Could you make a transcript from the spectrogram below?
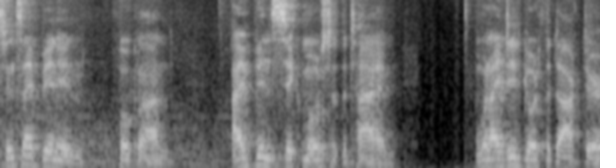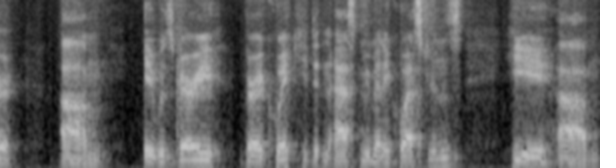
Since I've been in Vogtland, I've been sick most of the time. when I did go to the doctor, um, it was very, very quick. He didn't ask me many questions. He um,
